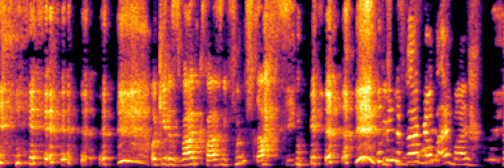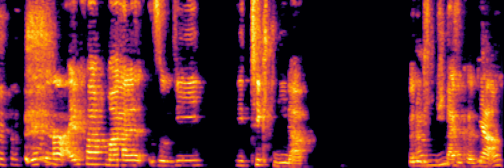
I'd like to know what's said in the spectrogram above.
okay, das waren quasi fünf Fragen. so viele Fragen auf einmal. Oder einfach mal so wie, wie tickt Nina? Wenn du ähm, dich beschreiben könntest. Ja,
